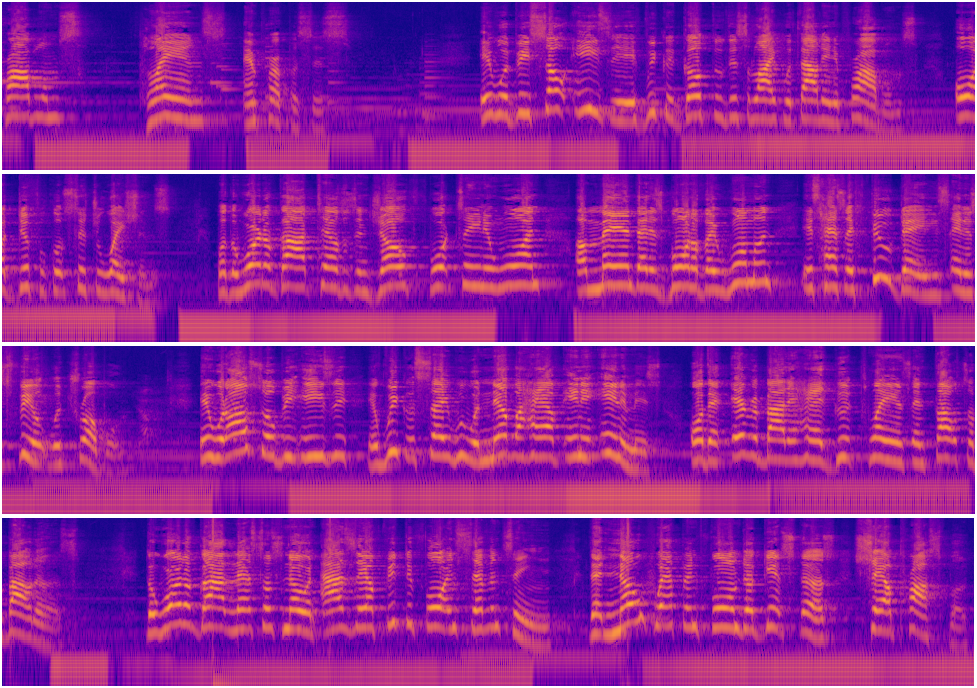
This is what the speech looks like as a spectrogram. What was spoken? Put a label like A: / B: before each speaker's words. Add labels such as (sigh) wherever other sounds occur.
A: problems, plans, and purposes. It would be so easy if we could go through this life without any problems or difficult situations. But the Word of God tells us in Job 14 and 1 a man that is born of a woman is, has a few days and is filled with trouble. It would also be easy if we could say we would never have any enemies or that everybody had good plans and thoughts about us. The Word of God lets us know in Isaiah 54 and 17 that no weapon formed against us shall prosper.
